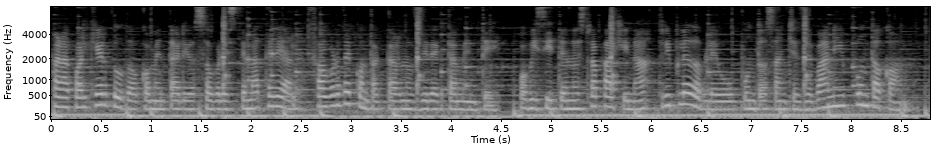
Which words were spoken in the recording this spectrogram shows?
Para cualquier duda o comentario sobre este material, favor de contactarnos directamente o visite nuestra página www.sanchezdevani.com.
